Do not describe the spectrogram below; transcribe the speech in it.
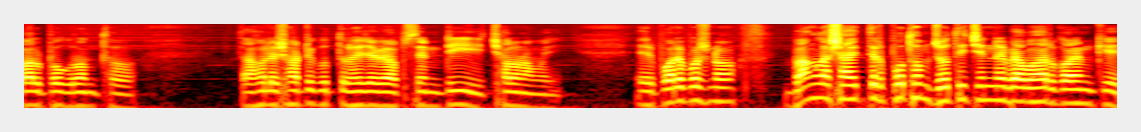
গল্প গ্রন্থ তাহলে সঠিক উত্তর হয়ে যাবে অপশন ডি ছলনাময়ী। এরপরে প্রশ্ন, বাংলা সাহিত্যের প্রথম জ্যোতিচিহ্নের ব্যবহার করেন কে?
